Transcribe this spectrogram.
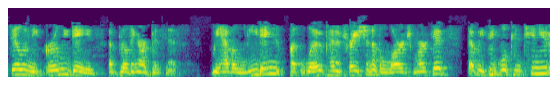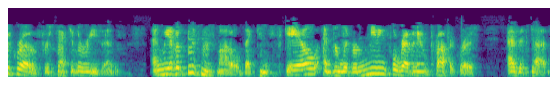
still in the early days of building our business. We have a leading but low penetration of a large market that we think will continue to grow for secular reasons. And we have a business model that can scale and deliver meaningful revenue and profit growth as it does.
